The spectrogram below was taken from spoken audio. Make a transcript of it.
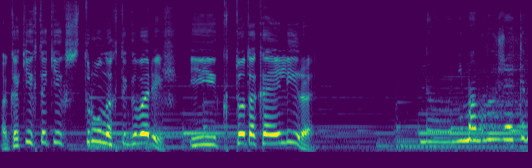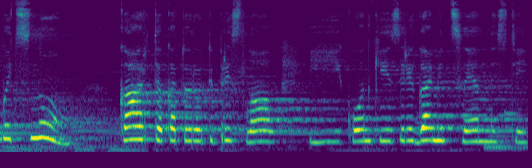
о каких таких струнах ты говоришь? И кто такая Лира? Ну, не могло же это быть сном. Карта, которую ты прислал, и иконки из оригами ценностей.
